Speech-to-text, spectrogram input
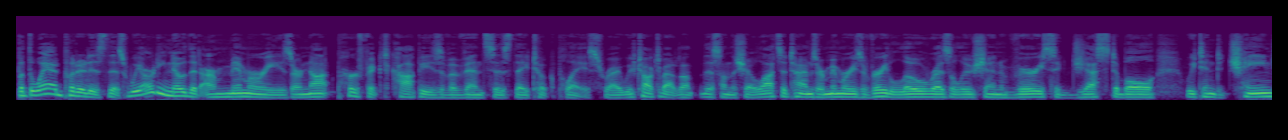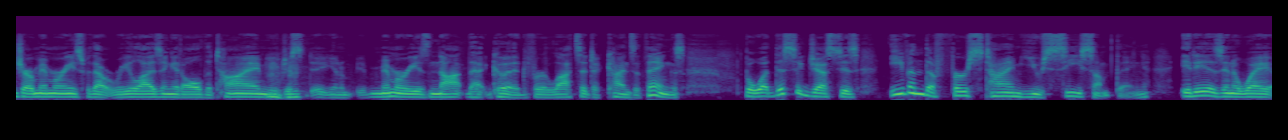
But the way I'd put it is this. We already know that our memories are not perfect copies of events as they took place, right? We've talked about this on the show. Lots of times our memories are very low resolution, very suggestible. We tend to change our memories without realizing it all the time. You Mhm. just, you know, memory is not that good for lots of kinds of things. But what this suggests is even the first time you see something, it is in a way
